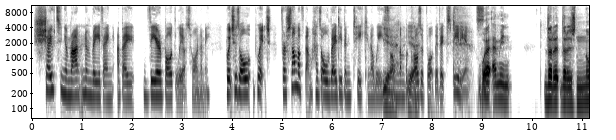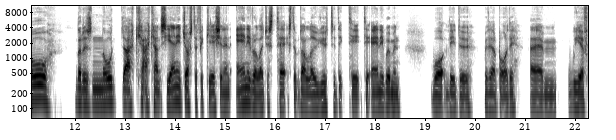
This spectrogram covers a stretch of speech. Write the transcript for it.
shouting and ranting and raving about their bodily autonomy which is all which for some of them has already been taken away yeah, from them because yeah. of what they've experienced well i mean there there is no there is no I can't see any justification in any religious text that would allow you to dictate to any woman what they do with their body um, we have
